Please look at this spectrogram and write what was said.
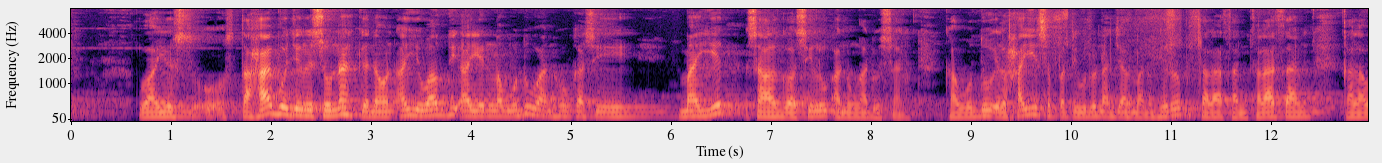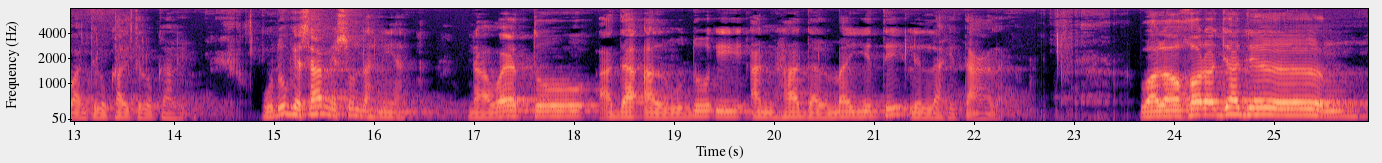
wa yustahabu jeung sunnah kenaon ayu wadi ayeun ngawuduan hukasi mayit sal gosilu anu ngadusan. Kawudu ilhayi seperti wudhu najal manu hirup salasan salasan kalawan tilu kali tilu kali. Wudhu ge sami sunnah niat. Nawaitu ada al wudu'i an hadal mayyiti lillahi ta'ala. Walau kharaja jeung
